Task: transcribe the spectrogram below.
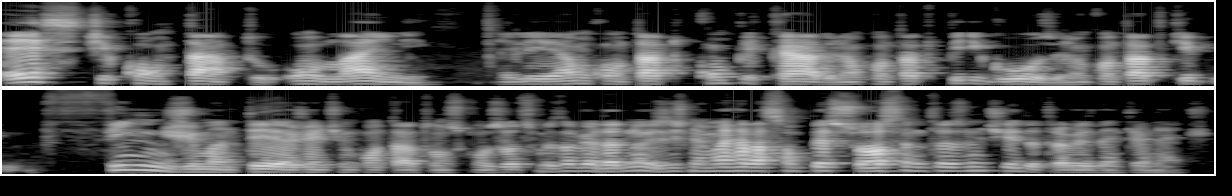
este contato online ele é um contato complicado, ele é um contato perigoso, ele é um contato que finge manter a gente em contato uns com os outros, mas na verdade não existe nenhuma relação pessoal sendo transmitida através da internet.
